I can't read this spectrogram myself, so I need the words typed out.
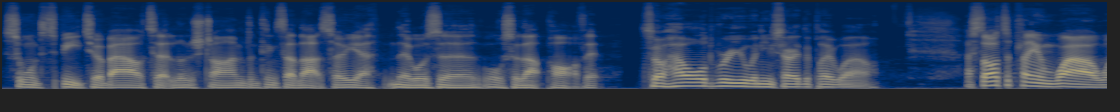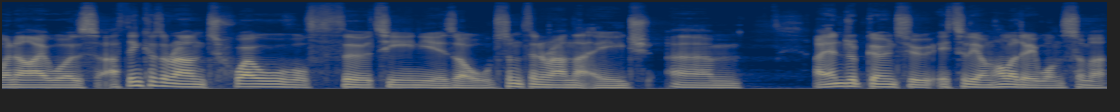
someone to speak to about at lunchtimes and things like that. So yeah, there was uh, also that part of it. So how old were you when you started to play WoW? I started playing WoW when I was, I think I was around 12 or 13 years old, something around that age. Um, I ended up going to Italy on holiday one summer,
